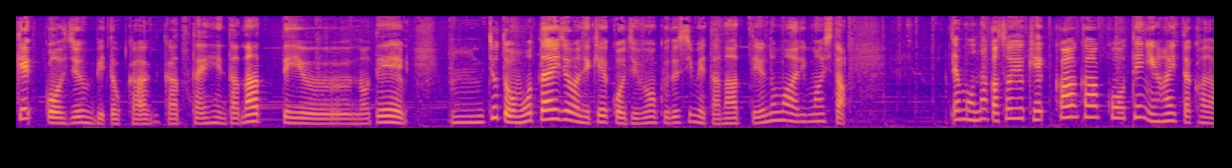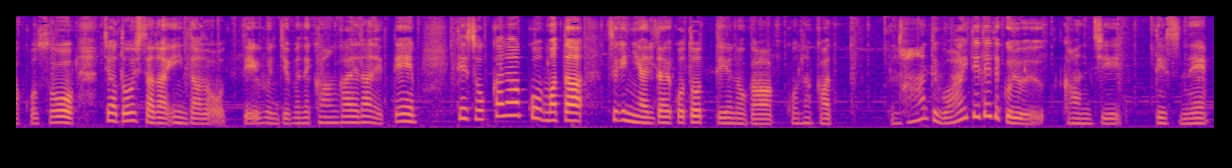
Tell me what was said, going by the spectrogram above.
結構準備とかが大変だなっていうのでうんちょっと思った以上に結構自分を苦しめたなっていうのもありました。でもなんかそういう結果がこう手に入ったからこそじゃあどうしたらいいんだろうっていうふうに自分で考えられてでそこからこうまた次にやりたいことっていうのがこうなんかなんて湧いて出てくる感じですね。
